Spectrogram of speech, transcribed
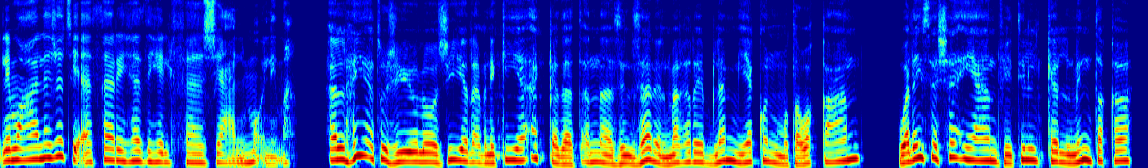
لمعالجة آثار هذه الفاجعة المؤلمة. الهيئة الجيولوجية الأمريكية أكدت أن زلزال المغرب لم يكن متوقعا وليس شائعا في تلك المنطقة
